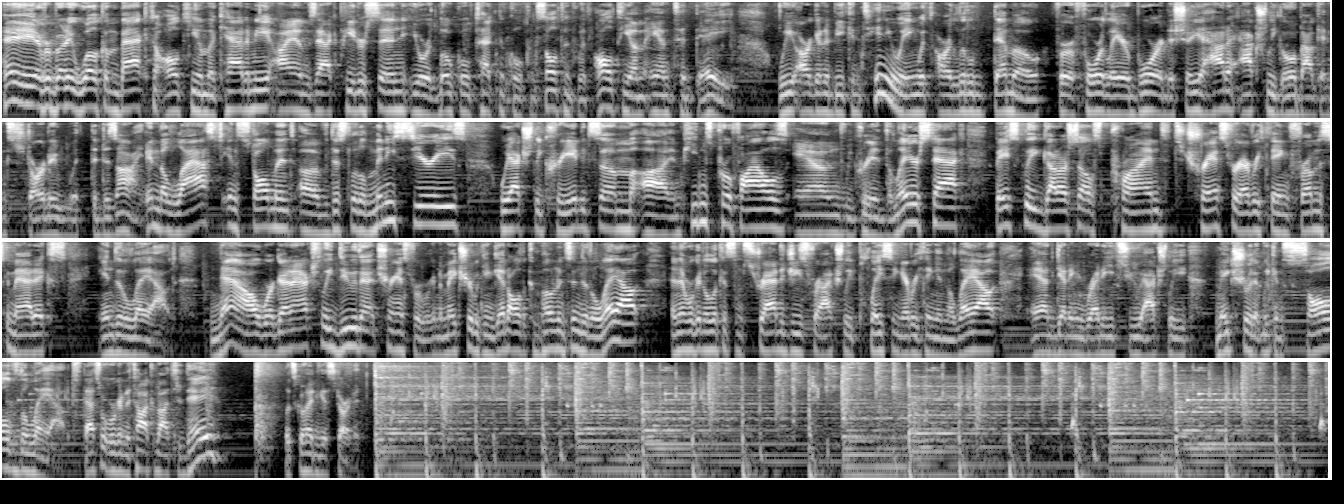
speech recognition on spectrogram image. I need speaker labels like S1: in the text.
S1: Hey everybody, welcome back to Altium Academy. I am Zach Peterson, your local technical consultant with Altium, and today we are going to be continuing with our little demo for a four layer board to show you how to actually go about getting started with the design. In the last installment of this little mini series, we actually created some uh, impedance profiles and we created the layer stack, basically got ourselves primed to transfer everything from the schematics into the layout. Now we're gonna actually do that transfer. We're gonna make sure we can get all the components into the layout, and then we're gonna look at some strategies for actually placing everything in the layout and getting ready to actually make sure that we can solve the layout. That's what we're gonna talk about today. Let's go ahead and get started.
